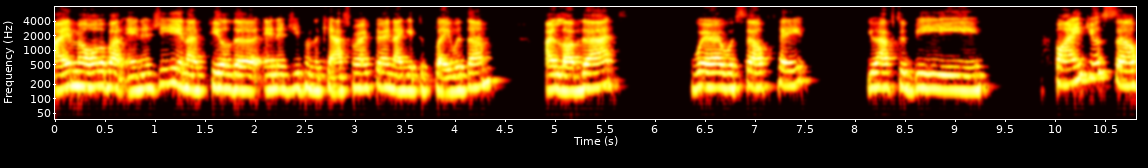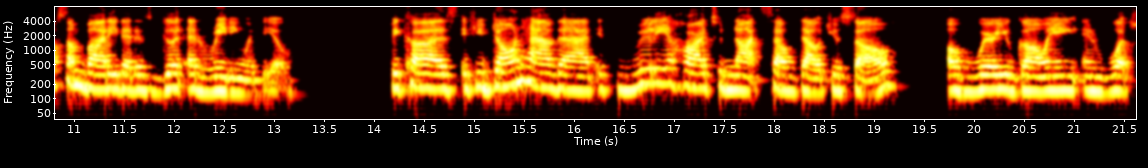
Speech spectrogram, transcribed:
I am all about energy and I feel the energy from the cast director and I get to play with them. I love that. Where with self tape, you have to be find yourself somebody that is good at reading with you. Because if you don't have that, it's really hard to not self doubt yourself of where you're going and what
